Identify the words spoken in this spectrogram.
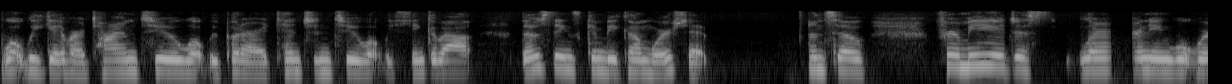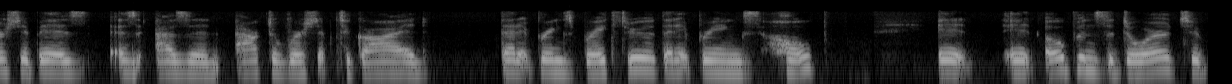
what we give our time to, what we put our attention to, what we think about, those things can become worship. And so for me just learning what worship is as as an act of worship to God, that it brings breakthrough, that it brings hope. It it opens the door to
